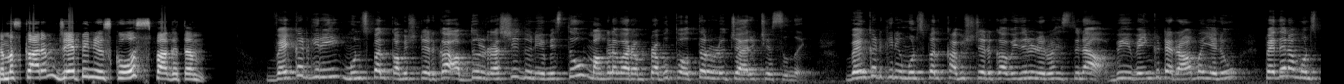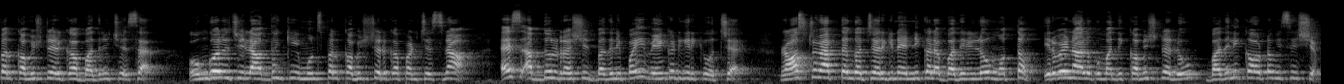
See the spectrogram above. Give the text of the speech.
నమస్కారం జేపీ న్యూస్కు స్వాగతం. వెంకటగిరి మున్సిపల్ కమిషనర్గా అబ్దుల్ రషీద్ నియమిస్తూ మంగళవారం ప్రభుత్వ ఉత్తర్వులు జారీ చేసింది. వెంకటగిరి మున్సిపల్ కమిషనర్గా విధులు నిర్వహిస్తున్న బి. వెంకటరామయ్యను పెదన మున్సిపల్ కమిషనర్గా బదిలీ చేశారు. ఒంగోలు జిల్లా అద్దంకి మున్సిపల్ కమిషనర్గా పనిచేసిన ఎస్. అబ్దుల్ రషీద్ బదిలీపై వెంకటగిరికి వచ్చారు. రాష్ట్ర వ్యాప్తంగా జరిగిన ఎన్నికల బదిలీలో మొత్తం ఇరవై నాలుగు మంది కమిషనర్లు బదిలీ కావటం విశేషం.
